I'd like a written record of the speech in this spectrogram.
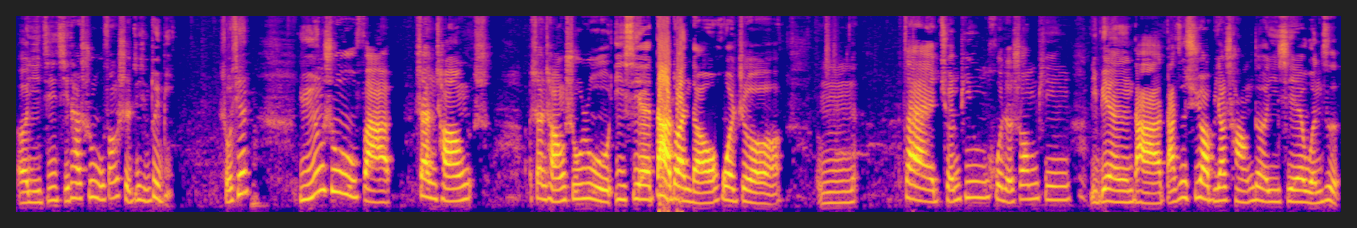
呃以及其他输入方式进行对比。首先，语音输入法擅长擅长输入一些大段的或者嗯。在全拼或者双拼里边打打字需要比较长的一些文字，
